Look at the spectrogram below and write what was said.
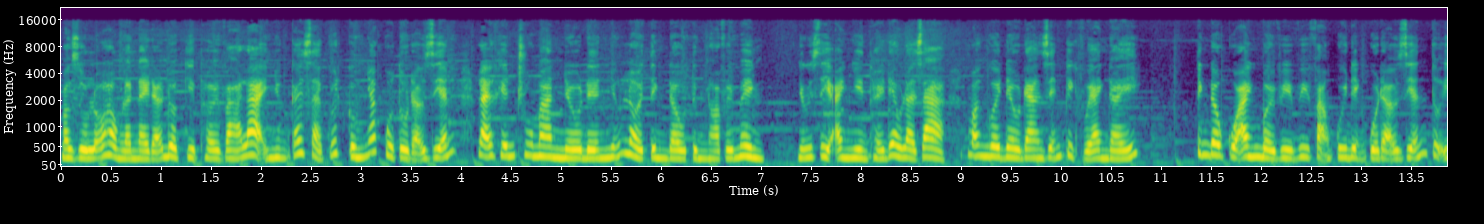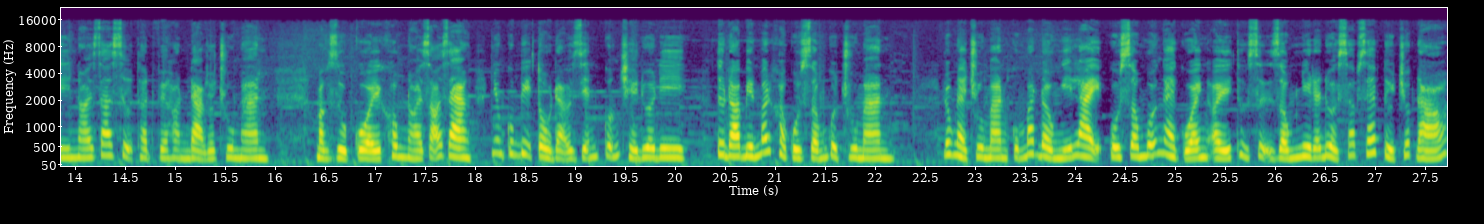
Mặc dù lỗ hổng lần này đã được kịp thời vá lại nhưng cách giải quyết cứng nhắc của tổ đạo diễn lại khiến Truman nhớ đến những lời tình đầu từng nói với mình. Những gì anh nhìn thấy đều là giả, mọi người đều đang diễn kịch với anh đấy. Tình đầu của anh bởi vì vi phạm quy định của đạo diễn tự ý nói ra sự thật về hòn đảo cho Truman. Mặc dù cô ấy không nói rõ ràng nhưng cũng bị tổ đạo diễn cưỡng chế đưa đi, từ đó biến mất khỏi cuộc sống của Truman. Lúc này Truman cũng bắt đầu nghĩ lại cuộc sống mỗi ngày của anh ấy thực sự giống như đã được sắp xếp từ trước đó,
